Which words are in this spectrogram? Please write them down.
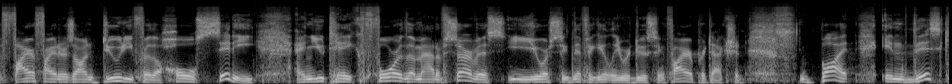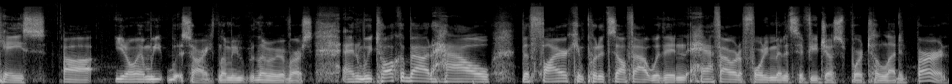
firefighters on duty for the whole city and you take four of them out of service, you're significantly reducing fire protection. But in this case, uh, you know, and we sorry, let me let me reverse. And we talk about how the fire can put itself out within half hour to 40 minutes if you just were to let it burn.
